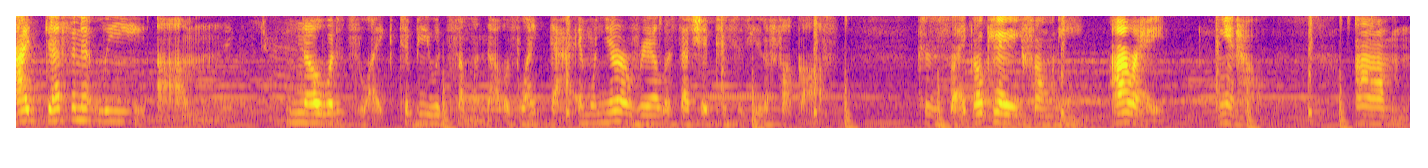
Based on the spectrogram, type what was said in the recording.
I definitely, um, know what it's like to be with someone that was like that. And when you're a realist, that shit pisses you the fuck off. Cause it's like, okay, phony. All right, you know. Um,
